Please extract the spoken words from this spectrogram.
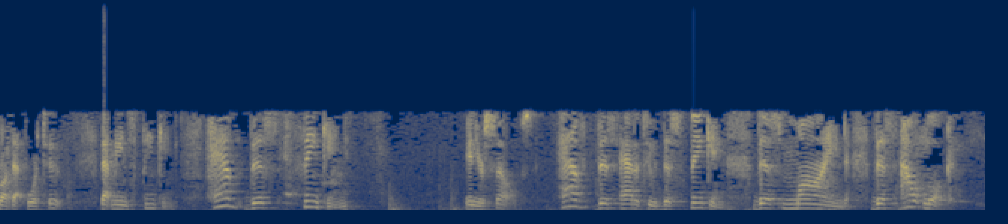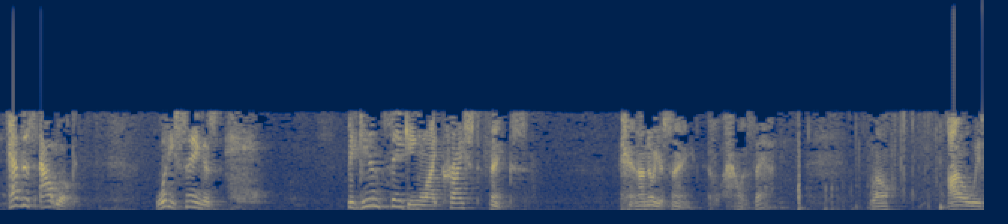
brought that forth too. That means thinking. Have this thinking in yourselves. Have this attitude, this thinking, this mind, this outlook. Have this outlook. What he's saying is begin thinking like Christ thinks. And I know you're saying, oh, how is that? Well, I always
